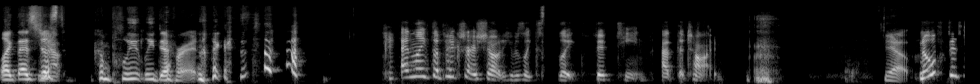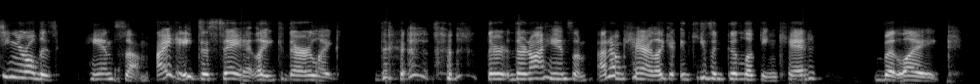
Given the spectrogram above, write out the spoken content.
Like that's Yeah. just completely different. Like, and like the picture I showed, he was like like 15 at the time. yeah. No 15 year old is handsome. I hate to say it, like they're like they're they're not handsome. I don't care. Like he's a good looking kid, but like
